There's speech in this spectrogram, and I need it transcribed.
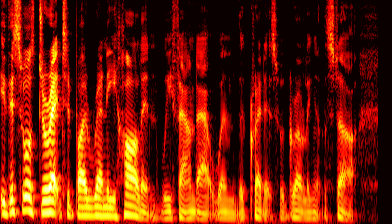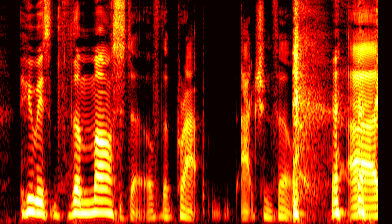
This was directed by Renny Harlin. We found out when the credits were rolling at the start, who is the master of the crap action film. um,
